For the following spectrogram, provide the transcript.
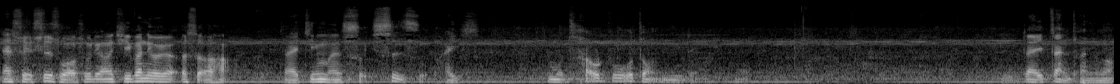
在水事所，数量七分，六月二十二号，在金门水事所拍摄，这么超多种鱼的，在战船吗？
